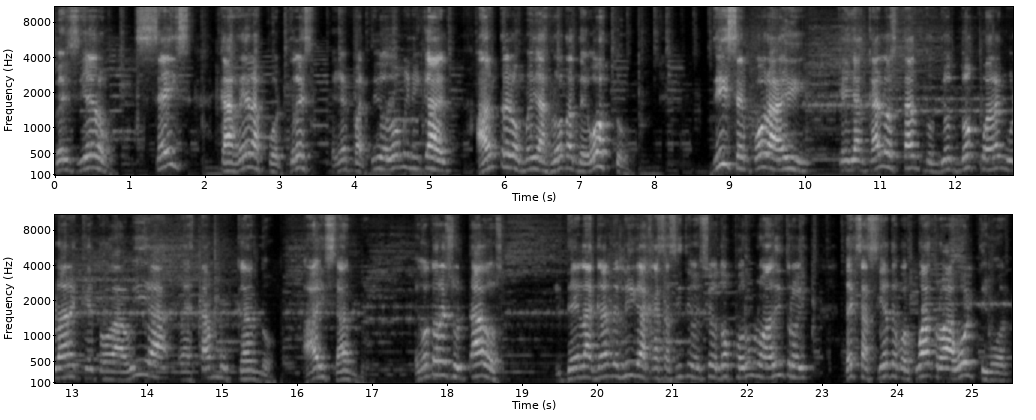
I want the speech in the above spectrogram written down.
vencieron seis carreras por tres en el partido dominical entre los Medias Rotas de Boston. Dicen por ahí que Giancarlo Stanton dio dos cuadrangulares que todavía la están buscando. Ay, santo. En otros resultados de las grandes ligas, Kansas City venció 2 por 1 a Detroit, Texas 7 por 4 a Baltimore,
